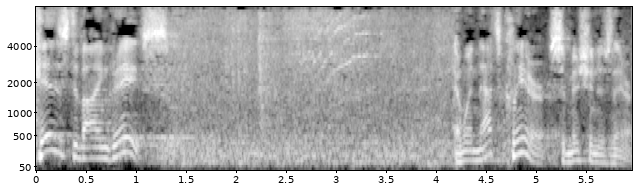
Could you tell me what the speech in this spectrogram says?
His divine grace. And when that's clear, submission is there.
